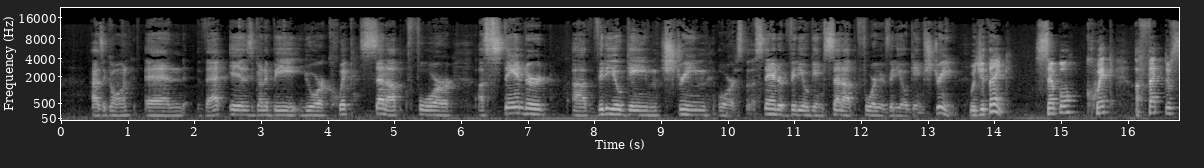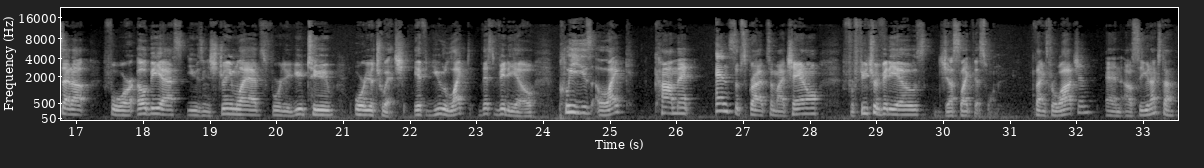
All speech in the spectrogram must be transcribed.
How's it going? And that is going to be your quick setup for a standard uh, video game stream or a standard video game setup for your video game stream. What'd you think? Simple, quick, effective setup for OBS using Streamlabs for your YouTube or your Twitch. If you liked this video, please like, comment, and subscribe to my channel for future videos just like this one. Thanks for watching, and I'll see you next time.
